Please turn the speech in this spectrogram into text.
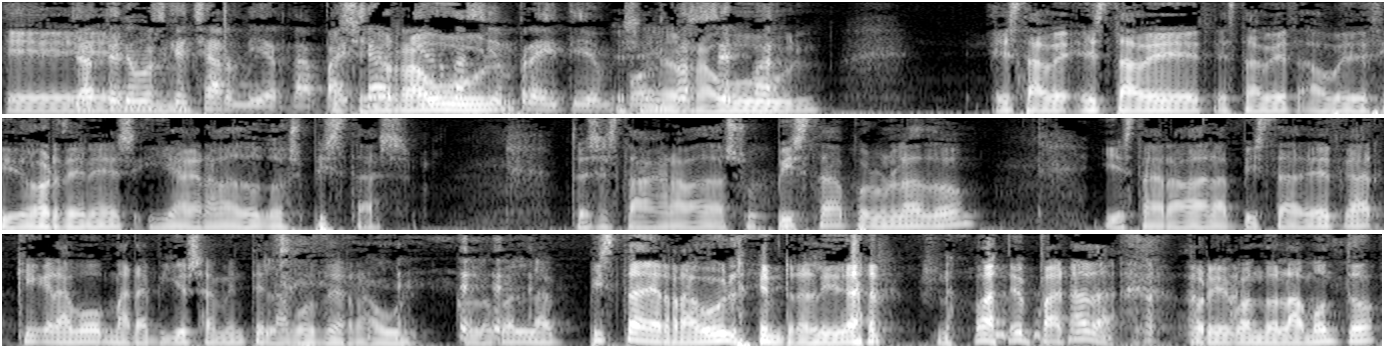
Eh, ya tenemos que echar mierda. Para el echar señor mierda Raúl, siempre hay tiempo. el señor no se Raúl, esta vez, esta vez, esta vez ha obedecido órdenes y ha grabado dos pistas. Entonces está grabada su pista por un lado y está grabada la pista de Edgar que grabó maravillosamente la voz de Raúl. Con lo cual la pista de Raúl en realidad no vale para nada, porque cuando la monto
